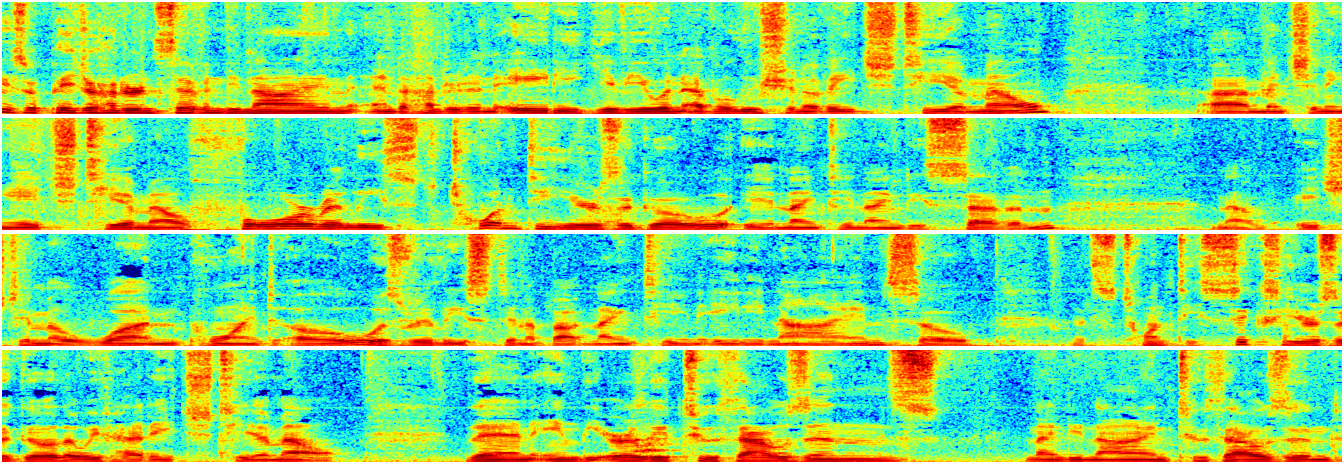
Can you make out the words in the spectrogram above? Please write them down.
Okay, so page 179 and 180 give you an evolution of HTML, uh, mentioning HTML4 released 20 years ago in 1997. Now, HTML 1.0 was released in about 1989, so that's 26 years ago that we've had HTML. Then in the early 2000s, 99, 2000,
